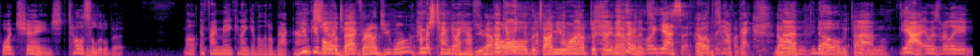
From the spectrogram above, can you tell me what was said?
what changed. Tell us a little bit. Well, if I may, can I give a little background? You give all the background you want. How much time do I have? You have okay. all the time you want, up to three and a half minutes. well, yes. Oh, three and a half. Okay. no, um, no. Um, yeah, it was really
